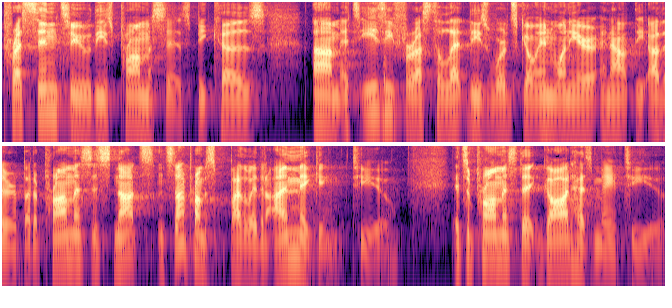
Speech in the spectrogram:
press into these promises because um, it's easy for us to let these words go in one ear and out the other. But a promise is not, it's not a promise, by the way, that I'm making to you. It's a promise that God has made to you.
